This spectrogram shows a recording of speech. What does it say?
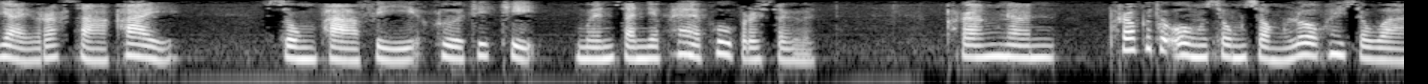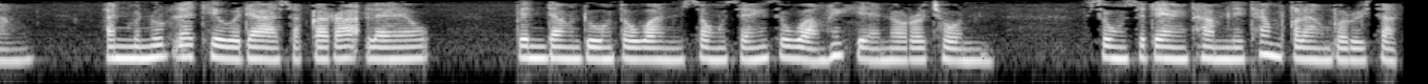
ใหญ่รักษาไข้ ทรงผ่าฝีคือทิฏฐิ เหมือนสัญญแพทย์ผู้ประเสริฐ ครั้งนั้น พระพุทธองค์ทรงส่องโลกให้สว่าง อันมนุษย์และเทวดาสักการะแล้ว เป็นดังดวงตะวันส่องแสงสว่างให้แก่นรชน ทรงแสดงธรรมในถ้ำกลางบริษัท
